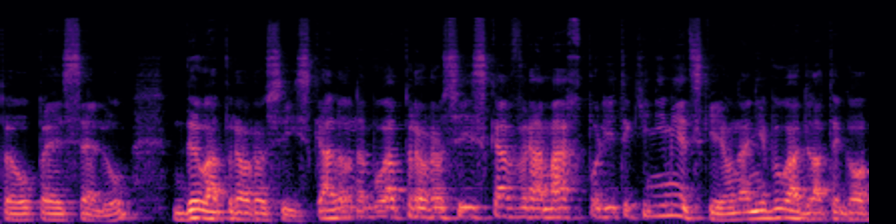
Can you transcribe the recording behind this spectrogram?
PO PSL-u, była prorosyjska, ale ona była prorosyjska w ramach polityki niemieckiej. Ona nie była dlatego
